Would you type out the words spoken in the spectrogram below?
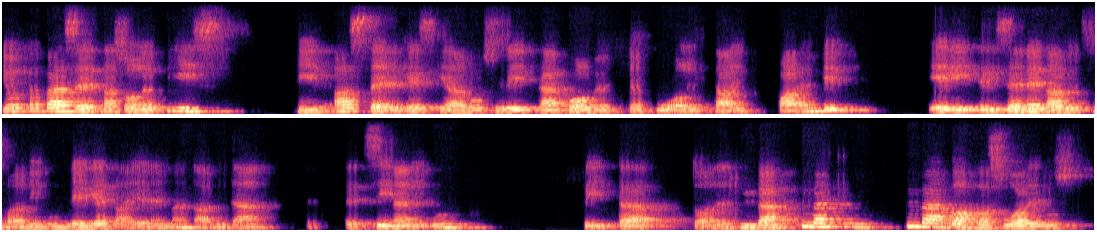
jotta pääsee tasolle 5, niin asteen keskiarvoksi riittää 3,5 tai parempi. Eli, eli sen ei tarvitse olla niin kuin neljä tai enemmän tai mitään. Et, et siinä niin riittää hyvä, hyvä, hyvä, vahva suoritus.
